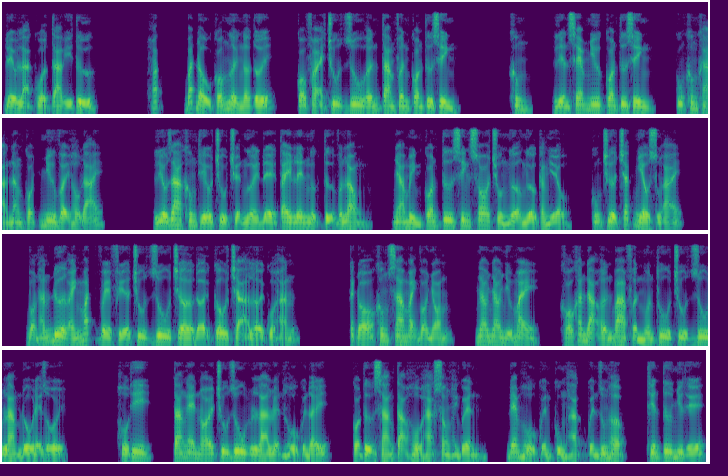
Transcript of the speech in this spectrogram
đều là của ta ý tứ. Hoặc, bắt đầu có người ngờ tới, có phải chu du ấn tam phân con tư sinh? Không, liền xem như con tư sinh, cũng không khả năng có như vậy hậu đãi. Liệu ra không thiếu chủ chuyện người để tay lên ngực tự vấn lòng nhà mình con tư sinh so chuồng ngựa ngựa càng nhiều, cũng chưa chắc nhiều sủng ái. Bọn hắn đưa ánh mắt về phía chu du chờ đợi câu trả lời của hắn. Cách đó không xa mạnh võ nhóm, nhao nhao nhữ mày, khó khăn đạo ấn ba phần muốn thu chu du làm đồ đệ rồi. Hồ thi, ta nghe nói chu du là luyện hổ quyền đấy, còn tự sáng tạo hổ hạc song hành quyền, đem hổ quyền cùng hạc quyền dung hợp, thiên tư như thế,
